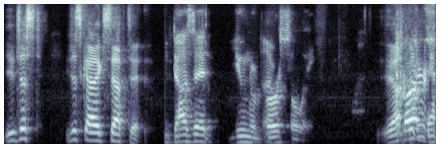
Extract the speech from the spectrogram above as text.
you just you just gotta accept it. does it universally. Yeah. I wonder, if,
